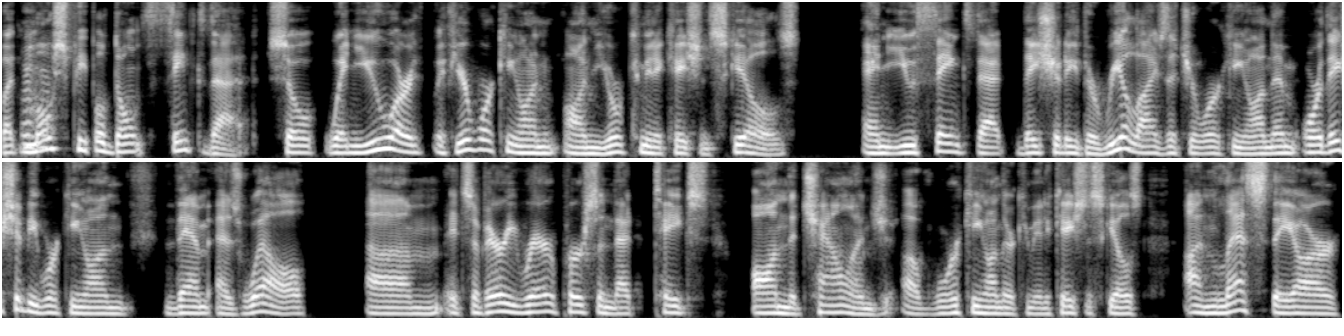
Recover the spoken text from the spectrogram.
But mm-hmm. most people don't think that. So when you are, if you're working on, on your communication skills and you think that they should either realize that you're working on them or they should be working on them as well, um, it's a very rare person that takes on the challenge of working on their communication skills unless they are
